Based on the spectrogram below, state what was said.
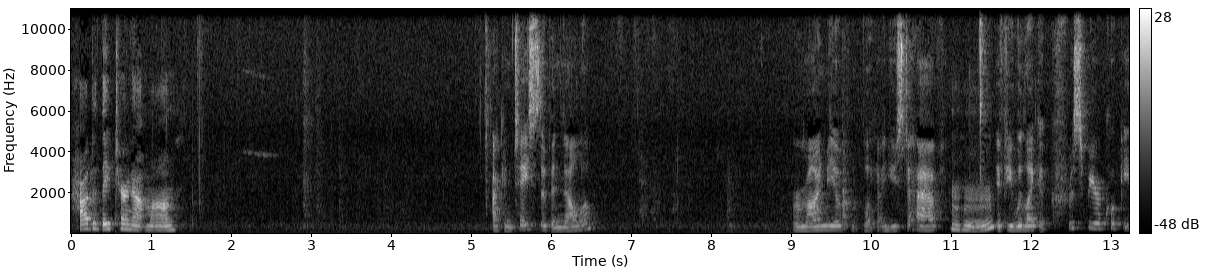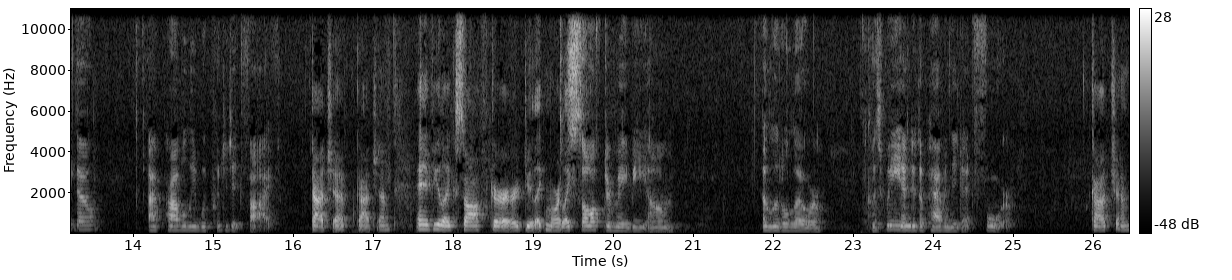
how did they turn out, Mom? I can taste the vanilla. Remind me of like I used to have. Mm-hmm. If you would like a crispier cookie, though, I probably would put it at five. Gotcha, gotcha. And if you like softer, do like more like Softer, maybe um, a little lower, because we ended up having it at four. gotcha.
